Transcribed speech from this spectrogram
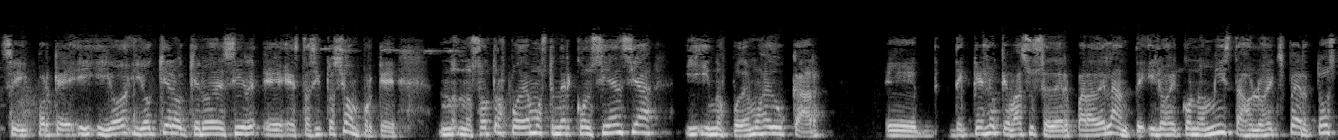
Sí, porque y, yo, yo quiero, quiero decir eh, esta situación, porque nosotros podemos tener conciencia y, nos podemos educar eh, de qué es lo que va a suceder para adelante. Y los economistas o los expertos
